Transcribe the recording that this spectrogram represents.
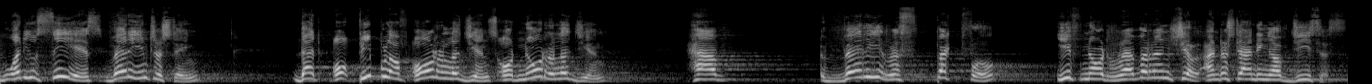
what you see is very interesting that all, people of all religions or no religion have very respectful, if not reverential, understanding of Jesus.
